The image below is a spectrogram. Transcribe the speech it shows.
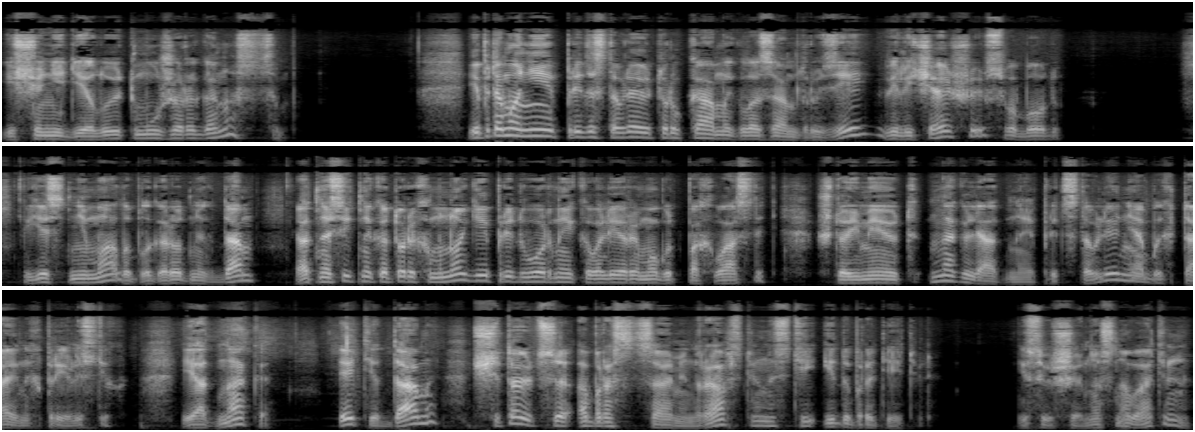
еще не делают мужа рогоносцем. И потому они предоставляют рукам и глазам друзей величайшую свободу. Есть немало благородных дам, относительно которых многие придворные кавалеры могут похвастать, что имеют наглядное представление об их тайных прелестях, и однако эти дамы считаются образцами нравственности и добродетели. И совершенно основательно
